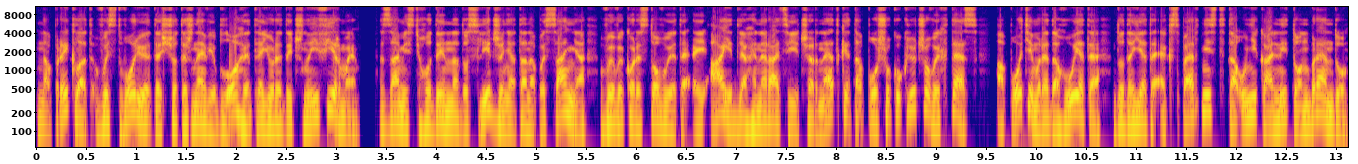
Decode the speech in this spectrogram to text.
Наприклад, ви створюєте щотижневі блоги для юридичної фірми. Замість годин на дослідження та написання ви використовуєте AI для генерації чернетки та пошуку ключових тез, а потім редагуєте, додаєте експертність та унікальний тон бренду.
